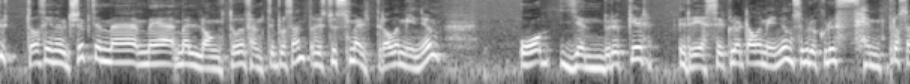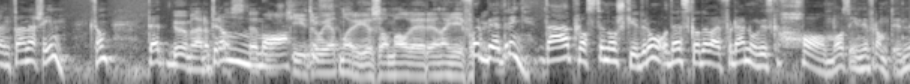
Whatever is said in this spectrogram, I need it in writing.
kutta sine utslipp med, med, med langt over 50 og Hvis du smelter aluminium og gjenbruker resirkulert aluminium, så bruker du 5% av energien. Det er, Jo, men er det plass til et norsk Hydro i et Norge som halverer energiforbruket? Forbedring. Det er plass til Norsk Hydro, og det skal det være, for det er noe vi skal ha med oss inn i framtiden.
